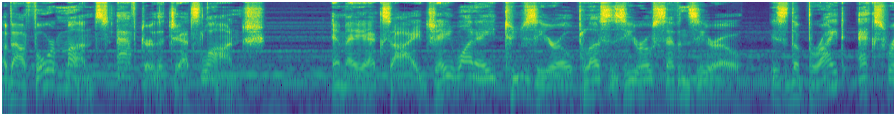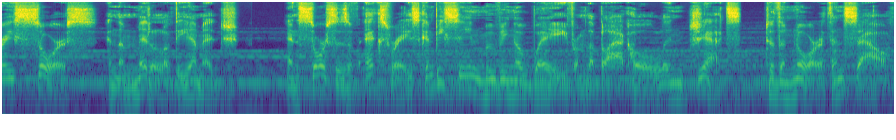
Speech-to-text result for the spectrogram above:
about four months after the jet's launch. MAXI J1820 plus 070 is the bright X-ray source in the middle of the image, and sources of X-rays can be seen moving away from the black hole in jets to the north and south.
